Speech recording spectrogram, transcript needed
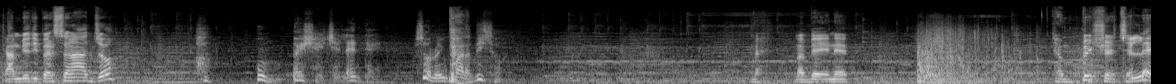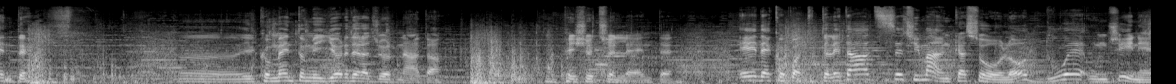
Cambio di personaggio? Un pesce eccellente. Sono in paradiso. Beh, va bene. È un pesce eccellente. Eh, il commento migliore della giornata. Un pesce eccellente. Ed ecco qua tutte le tazze. Ci manca solo due uncini.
